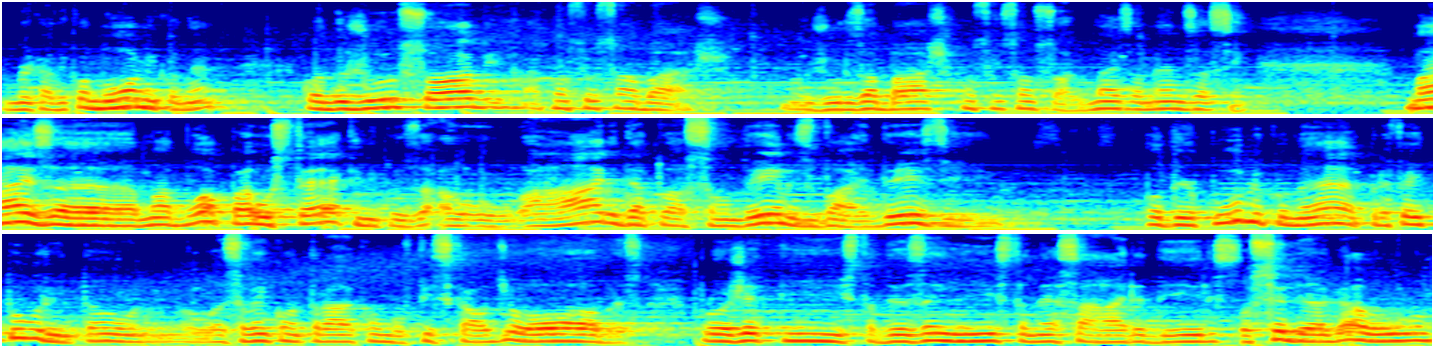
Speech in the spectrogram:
mercado econômico, né? Quando o juros sobe, a construção abaixa. Os juros abaixam, a construção sobe, mais ou menos assim. Mas é, uma boa os técnicos, a, área de atuação deles vai desde poder público, né, prefeitura, então você vai encontrar como fiscal de obras, projetista, desenhista nessa área deles. O CDHU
